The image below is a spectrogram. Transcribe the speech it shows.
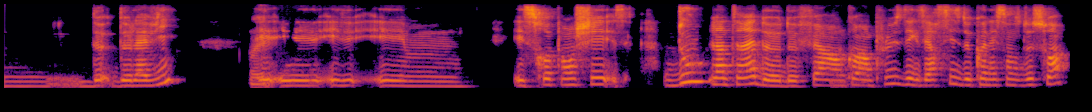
de, de la vie et, Oui. et, et, et, et se repencher. D'où l'intérêt de, de faire encore un plus d'exercices de connaissance de soi.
